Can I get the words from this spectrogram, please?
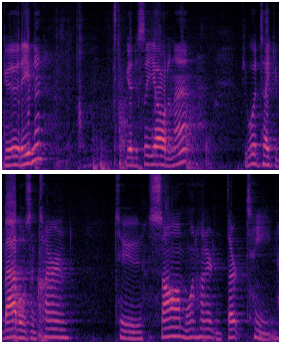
Good evening. Good to see y'all tonight. If you would take your Bibles and turn to Psalm 113.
